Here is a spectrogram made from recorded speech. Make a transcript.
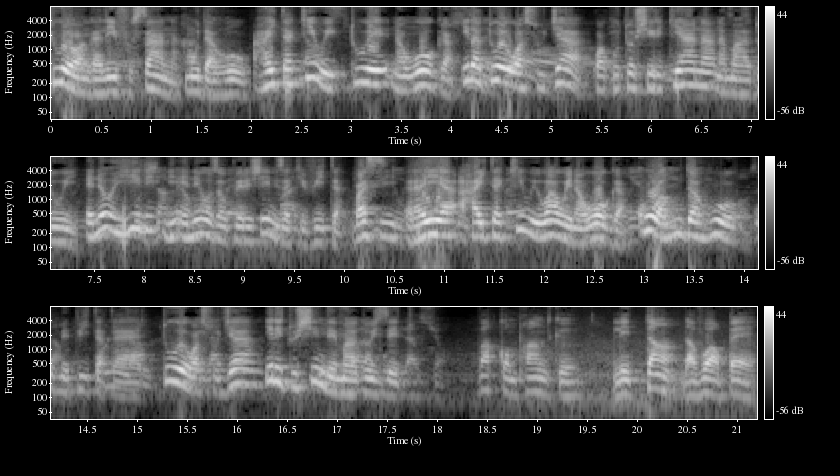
tuwe waangalifu sana muda huu. Haitakiwi tuwe na woga, ila tuwe wasujaa kwa kutoshirikiana na maadui. Eneo hili ni eneo za operesheni za kivita, basi raia haitakiwi wawe na woga kuwa muda huo umepita tayari. Tuwe wasujaa ili tushinde maadui zetu. Va comprendre que le temps d'avoir peur,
